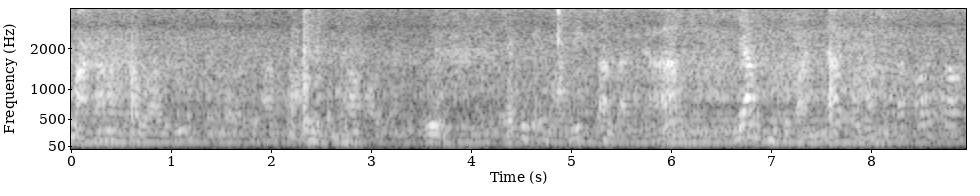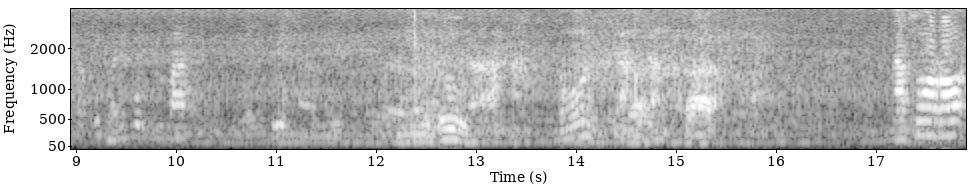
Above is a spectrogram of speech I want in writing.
maka mas awal ini apa semua itu. Yaitu fi'il madi tandanya yang di depannya kemasukan oleh salah satu dari huruf empat yaitu Sama itu. Ya nun ya. Ya, tak. nasoro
